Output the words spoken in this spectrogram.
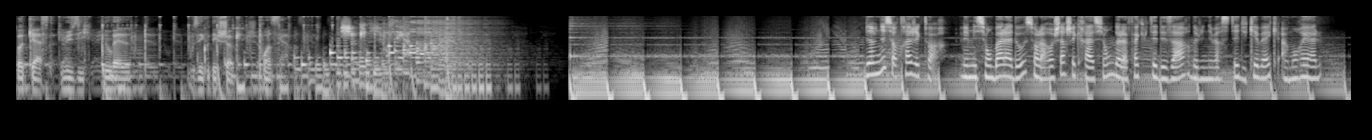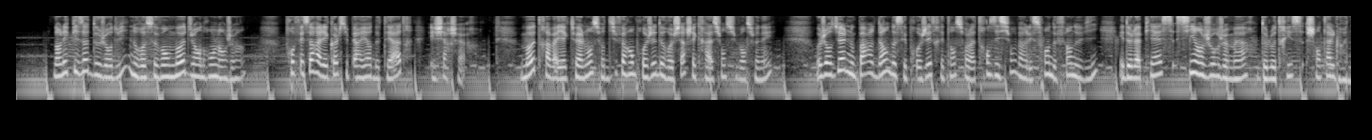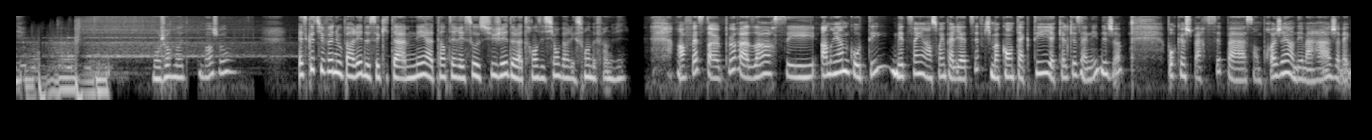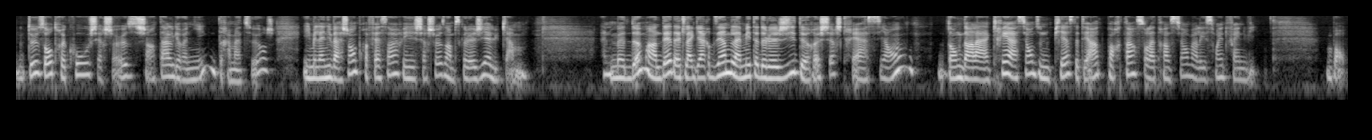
Podcast, musique, nouvelles. Vous écoutez choc.ca. Bienvenue sur Trajectoire, l'émission balado sur la recherche et création de la Faculté des Arts de l'Université du Québec à Montréal. Dans l'épisode d'aujourd'hui, nous recevons Maude Gendron-Langevin, professeur à l'École supérieure de théâtre et chercheur. Maude travaille actuellement sur différents projets de recherche et création subventionnés. Aujourd'hui, elle nous parle d'un de ces projets traitant sur la transition vers les soins de fin de vie et de la pièce Si un jour je meurs de l'autrice Chantal Grenier. Bonjour Maude. Bonjour. Est-ce que tu veux nous parler de ce qui t'a amené à t'intéresser au sujet de la transition vers les soins de fin de vie? En fait, c'est un peu hasard. C'est Andréane Côté, médecin en soins palliatifs, qui m'a contacté il y a quelques années déjà pour que je participe à son projet en démarrage avec deux autres co-chercheuses, Chantal Grenier, dramaturge, et Mélanie Vachon, professeure et chercheuse en psychologie à l'UCAM. Elle me demandait d'être la gardienne de la méthodologie de recherche-création, donc dans la création d'une pièce de théâtre portant sur la transition vers les soins de fin de vie. Bon,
